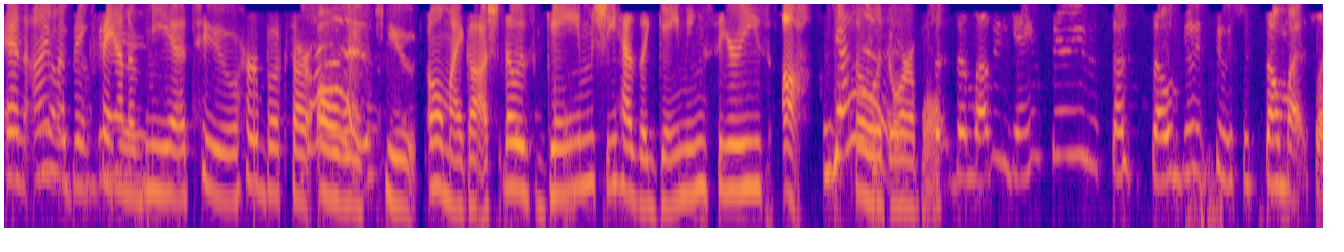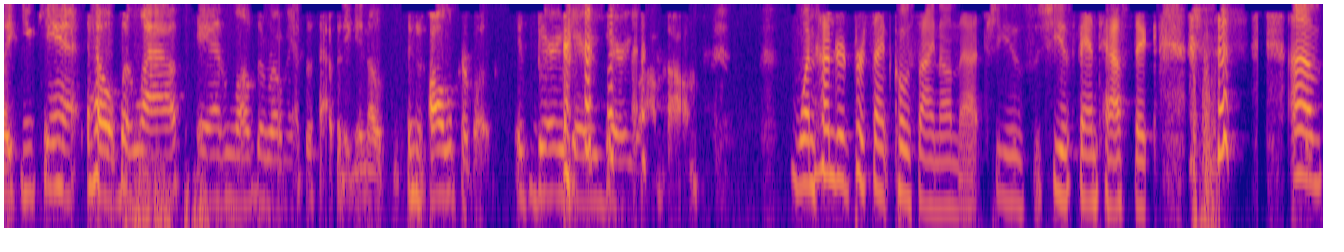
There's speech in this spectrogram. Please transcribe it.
And I'm know, a big fan of Mia too. Her books are always cute. Oh my gosh, those games. She has a gaming series. Oh, Yes. so adorable. The, the Love and Game series is so so good too. It's just so much like you can't help but laugh and love the romance that's happening in those in all of her books. It's very very very rom com. 100% cosign on that. She is she is fantastic. um,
